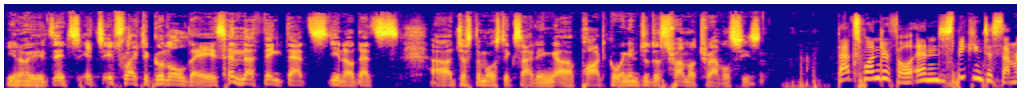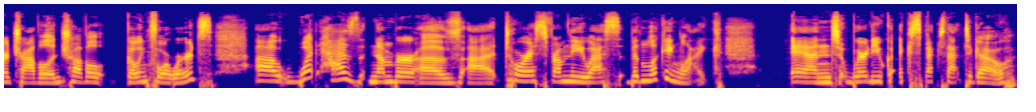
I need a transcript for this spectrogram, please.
you know, it's it's it's it's like the good old days, and I think that's you know that's uh, just the most exciting uh, part going into the summer travel season. That's wonderful. And speaking to summer travel and travel going forwards, uh, what has number of uh, tourists from the U.S. been looking like, and where do you expect that to go?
